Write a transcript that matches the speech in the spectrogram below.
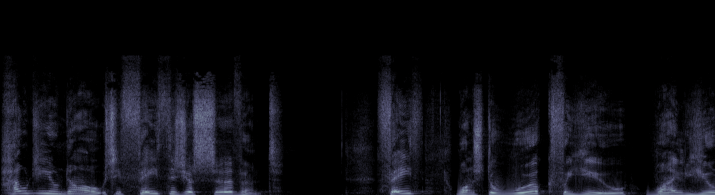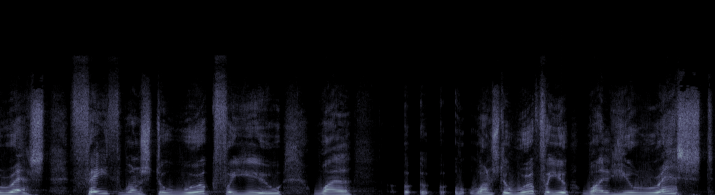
how do you know? See, faith is your servant. Faith wants to work for you while you rest. Faith wants to work for you while uh, uh, wants to work for you while you rest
